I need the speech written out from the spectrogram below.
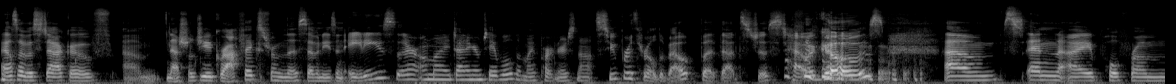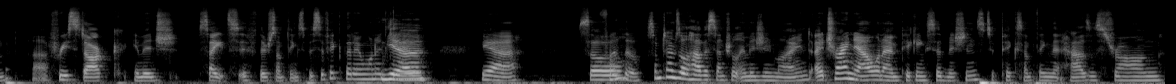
I also have a stack of um, National Geographics from the 70s and 80s that are on my dining room table that my partner's not super thrilled about, but that's just how it goes. um, and I pull from uh, free stock image sites if there's something specific that I want to do. Yeah. Yeah. So sometimes I'll have a central image in mind. I try now when I'm picking submissions to pick something that has a strong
